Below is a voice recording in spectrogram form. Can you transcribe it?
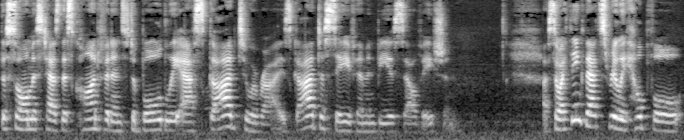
the psalmist has this confidence to boldly ask God to arise, God to save him and be his salvation. So I think that's really helpful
